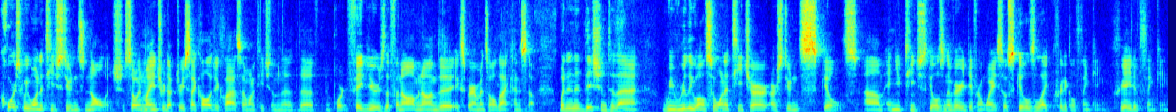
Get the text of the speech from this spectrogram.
course, we want to teach students knowledge. So in my introductory psychology class, I want to teach them the, the important figures, the phenomenon, the experiments, all that kind of stuff. But in addition to that, we really also want to teach our, our students skills. Um, and you teach skills in a very different way. So skills like critical thinking, creative thinking,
